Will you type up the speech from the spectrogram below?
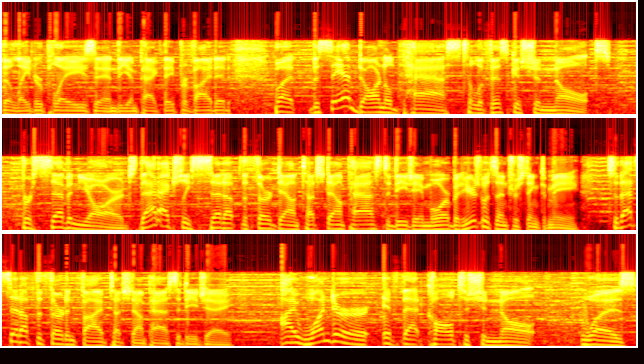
the later plays and the impact they provided. But the Sam Darnold pass to Laviska Shenault for seven yards. That actually set up the third down touchdown pass to DJ Moore. But here's what's interesting to me. So that set up the third and five touchdown pass to DJ. I wonder if that call to Shenault was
